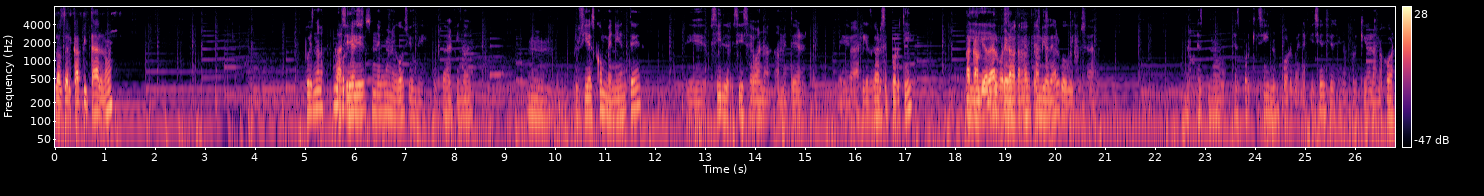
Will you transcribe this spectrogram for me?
los del capital, ¿no? Pues no, no porque es. un negocio, güey. O sea, al final, mm, pues si es conveniente, eh, sí, sí se van a, meter, eh, a arriesgarse por ti a cambio de algo, exactamente. A, cambio de algo, güey. O sea, no es, no es porque sí, ¿no? Por beneficencia, sino porque a lo mejor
